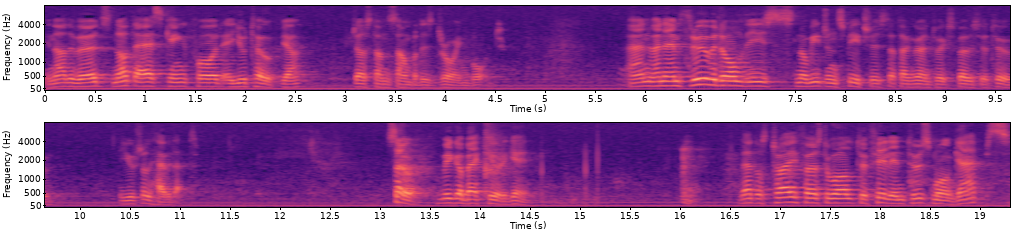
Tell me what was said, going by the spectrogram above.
In other words, not asking for a utopia just on somebody's drawing board. And when I'm through with all these Norwegian speeches that I'm going to expose you to, you shall have that. So, we go back here again. Let us try, first of all, to fill in two small gaps.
